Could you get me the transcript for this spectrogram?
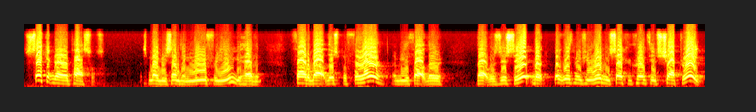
Secondary apostles. This may be something new for you. You haven't thought about this before. Maybe you thought there, that was just it. But look with me, if you would, in 2 Corinthians chapter 8.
